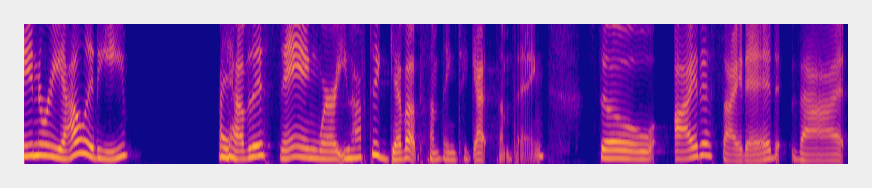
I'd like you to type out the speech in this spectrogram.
in reality, I have this saying where you have to give up something to get something. So I decided that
